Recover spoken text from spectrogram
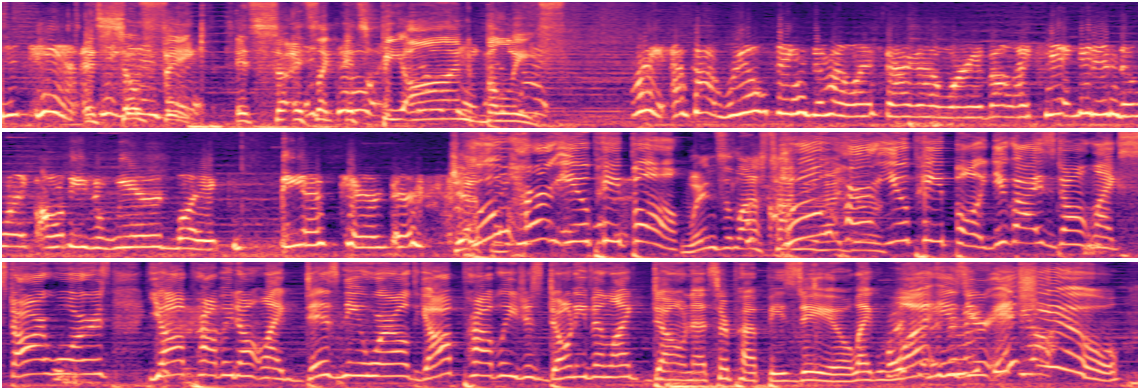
just can't. I It's can't so fake. it. It's so it's, like so- it's so beyond fake. I've belief. Got- right, I've got real things in my life that I gotta worry about. I can't get into, like, all these weird, like, BS characters. Jess, Who hurt you people? when's the last time Who you had hurt your you people? You guys don't like Star Wars. Y'all probably don't like Disney World. Y'all probably just don't even like donuts or puppies, do you? Like, what but it is your makes me feel- issue?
